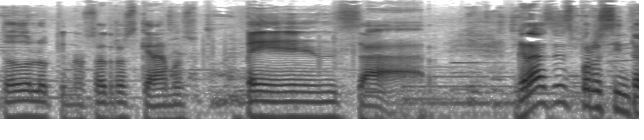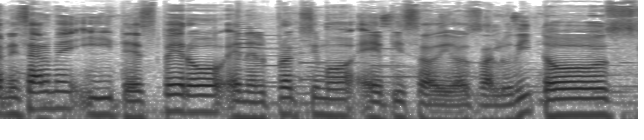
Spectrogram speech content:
todo lo que nosotros queramos pensar. Gracias por sintonizarme y te espero en el próximo episodio. Saluditos.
